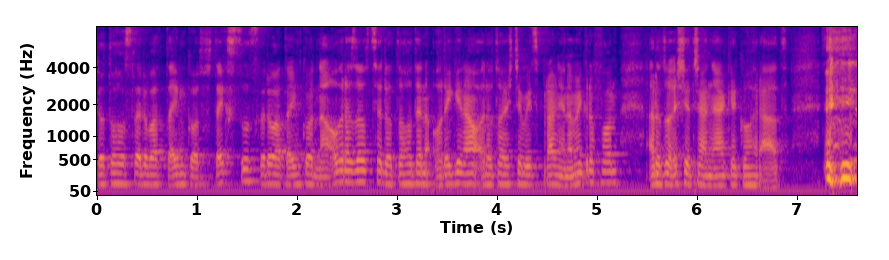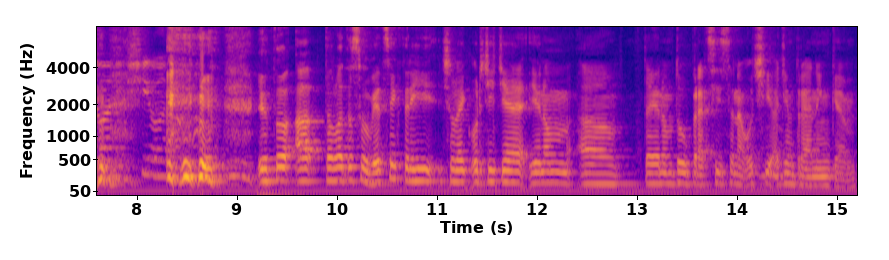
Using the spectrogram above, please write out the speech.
do toho sledovat timecode v textu, sledovat timecode na obrazovce, do toho ten originál a do toho ještě být správně na mikrofon a do toho ještě třeba nějak jako hrát. Šílený, šílený. je to, a tohle to jsou věci, které člověk určitě jenom, uh, to je jenom tou praxí se naučí a tím tréninkem.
